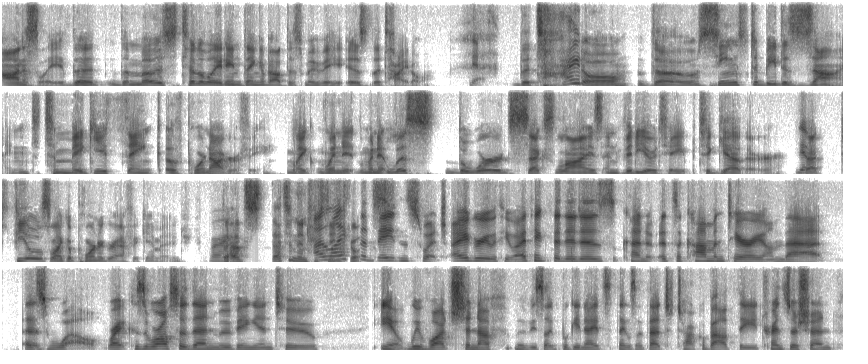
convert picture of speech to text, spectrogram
honestly, the the most titillating thing about this movie is the title. Yeah. The title, though, seems to be designed to make you think of pornography. Like when it when it lists the words sex, lies, and videotape together, Yep. that feels like a pornographic image. Right. That's that's an interesting. I like choice. the bait and switch. I agree with you. I think that it is kind of it's a commentary on that as well, right? Because we're also then moving into, you know, we've watched enough movies like Boogie Nights and things like that to talk about the transition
